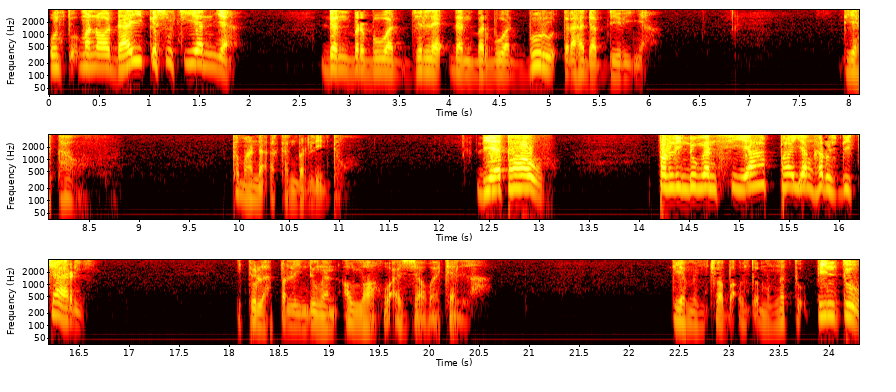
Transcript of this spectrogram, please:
untuk menodai kesuciannya dan berbuat jelek dan berbuat buruk terhadap dirinya. Dia tahu kemana akan berlindung. Dia tahu perlindungan siapa yang harus dicari. Itulah perlindungan Allah Azza wa Jalla. Dia mencoba untuk mengetuk pintu.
